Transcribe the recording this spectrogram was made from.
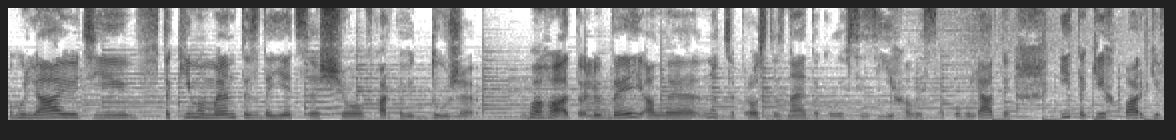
Гуляють, і в такі моменти здається, що в Харкові дуже багато людей, але ну це просто знаєте, коли всі з'їхалися погуляти. І таких парків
